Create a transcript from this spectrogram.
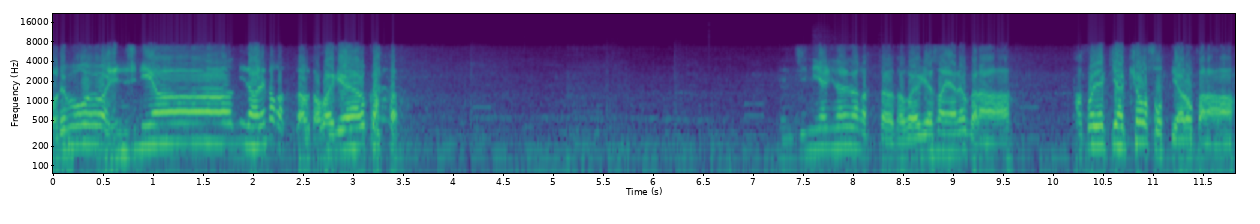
俺もエンジニアになれなかったらたこ焼き屋やろうか。エンジニアになれなかったらたこ焼き屋さんやろうかな。たこ焼き屋競争ってやろうかな。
